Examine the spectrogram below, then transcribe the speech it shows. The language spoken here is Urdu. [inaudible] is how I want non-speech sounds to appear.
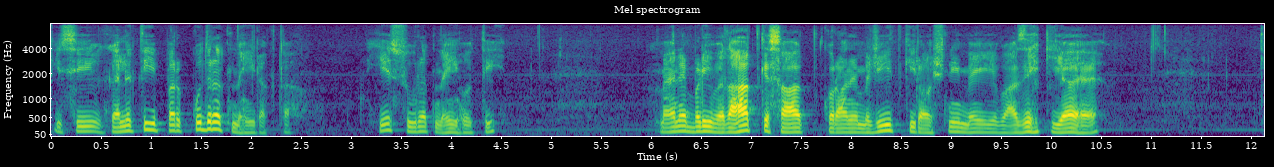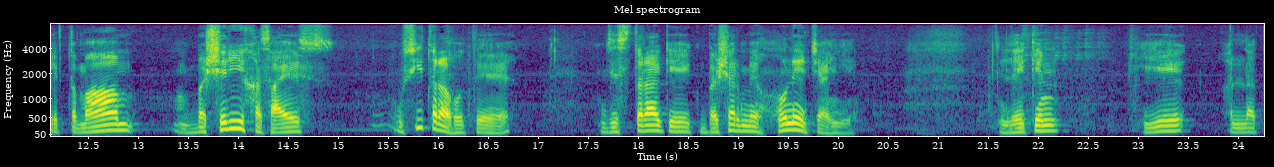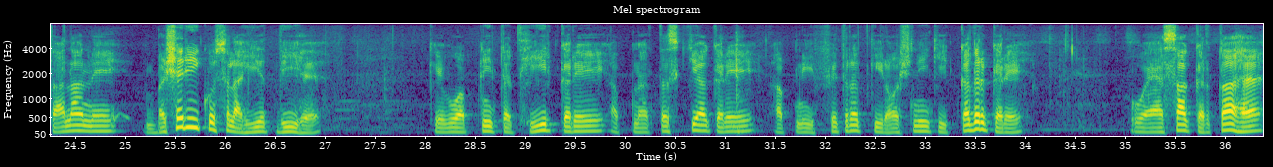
کسی غلطی پر قدرت نہیں رکھتا۔ یہ صورت نہیں ہوتی۔ میں نے بڑی وضاحت کے ساتھ قرآن مجید کی روشنی میں یہ واضح کیا ہے۔ کہ تمام بشری خصائص اسی طرح ہوتے ہیں جس طرح کے ایک بشر میں ہونے چاہیے۔ لیکن یہ اللہ تعالیٰ نے بشری کو صلاحیت دی ہے کہ وہ اپنی تطہیر کرے، اپنا تذکیہ کرے، اپنی فطرت کی روشنی کی قدر کرے۔ وہ ایسا کرتا ہے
